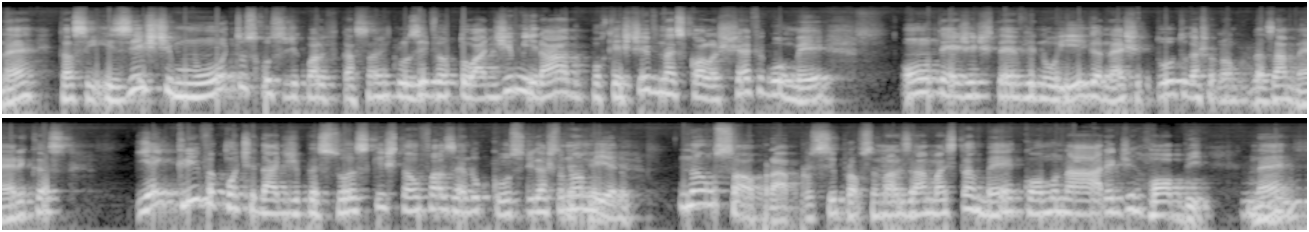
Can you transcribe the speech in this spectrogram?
né? Então, assim, existe muitos cursos de qualificação, inclusive eu estou admirado porque estive na escola Chefe Gourmet, ontem a gente esteve no IGA, né, Instituto Gastronômico das Américas, e é incrível a quantidade de pessoas que estão fazendo o curso de gastronomia. Não só para se profissionalizar, mas também como na área de hobby, né? uhum. né?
